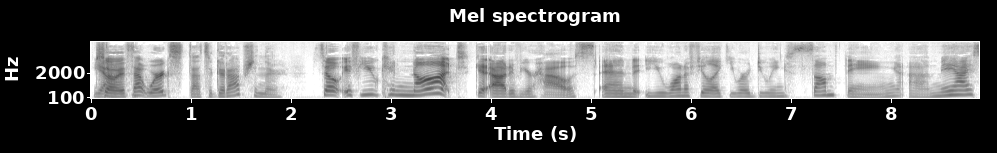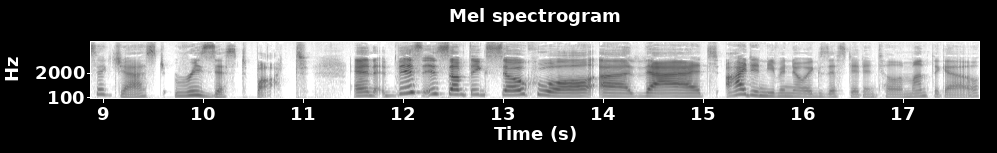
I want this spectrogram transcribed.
Yeah. so if that works that's a good option there So, if you cannot get out of your house and you want to feel like you are doing something, uh, may I suggest ResistBot? And this is something so cool uh, that I didn't even know existed until a month ago.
